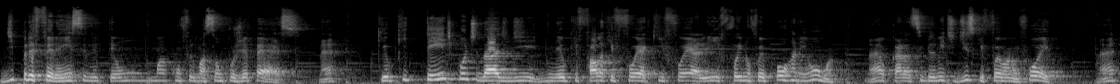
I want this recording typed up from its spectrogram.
de preferência ele ter uma confirmação por GPS, né? Que o que tem de quantidade de o que fala que foi aqui, foi ali, foi não foi porra nenhuma, né? O cara simplesmente diz que foi, mas não foi, né?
